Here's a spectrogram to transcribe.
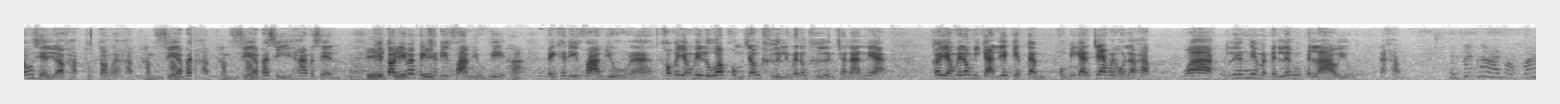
ต้องเสียอยู่แล้วครับ ถูกต้องแล้วครับ ทำเสียภาทำทำเสียภาษีห้าเปอร์เซ็นต์ปีคือตอนนี้มันเป็นปีคดีความอยู่พี่ ฮะ เป็นคดีความอยู่นะเขาก็ยังไม่รู้ว่าผมจะต้องคืนหรือไม่ต้องคืน ฉะนั้นเนี่ยก็ยังไม่ต้องมีการเรียกเก็บแต่ผมมีการแจ้งไปหมดแล้วครับ ว่าเรื่องเนี้มันเป็นเรื่องเป็นราวอยู่นะครับ แต่ที่ทนายบอกว่า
